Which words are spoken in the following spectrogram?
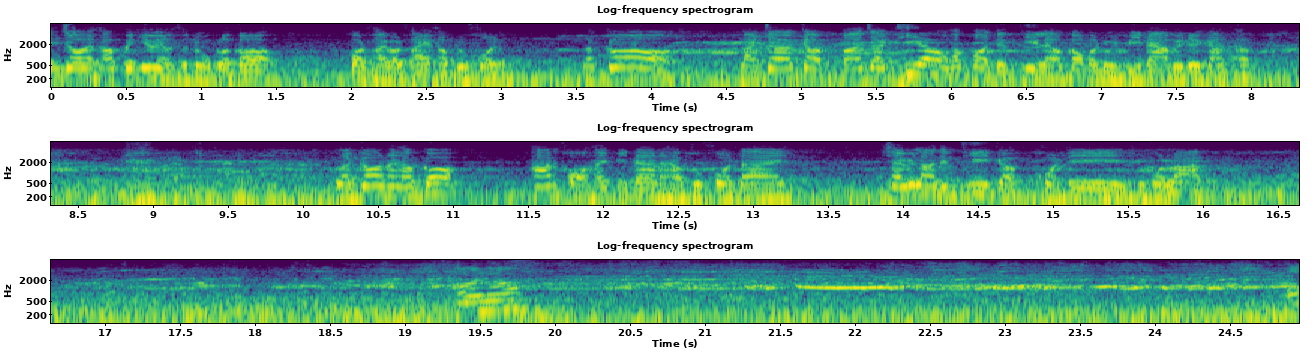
enjoy ครับไปเที่ยวอย่างสนุก แล้วก็ปลอดภัยปลอดภัยครับทุกคน แล้วก็หลังจากกลับมาจากเที่ยวพักผ่อนเต็มที่แล้วก็มาลุยปีหน้าไปด้วยกันครับ แล้วก็นะครับก็ฮาร์ดขอให้ปีหน้านะครับ ทุกคนได้ใช้เวลาเต็มที่กับคนที่ทุกคนรัก อะไรนะ อ๋อ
